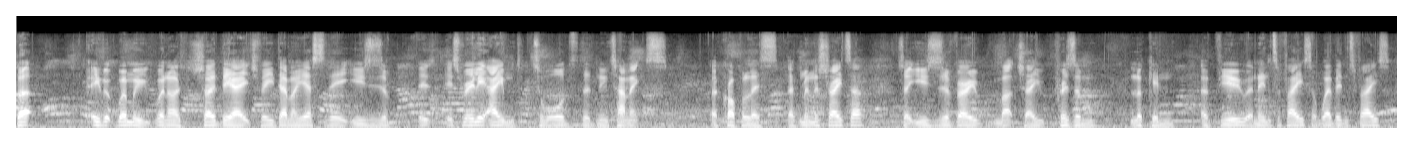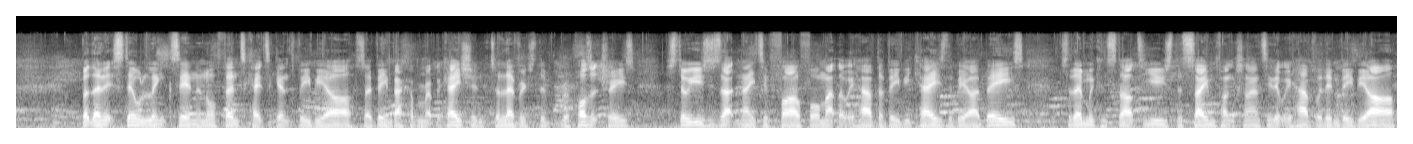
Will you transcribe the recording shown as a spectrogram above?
But even when we when I showed the AHV demo yesterday, it uses a it, it's really aimed towards the Nutanix Acropolis administrator. So it uses a very much a Prism looking a view, an interface, a web interface, but then it still links in and authenticates against VBR, so Veeam Backup and Replication, to leverage the repositories. Still uses that native file format that we have, the VBKs, the VIBs, so then we can start to use the same functionality that we have within VBR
